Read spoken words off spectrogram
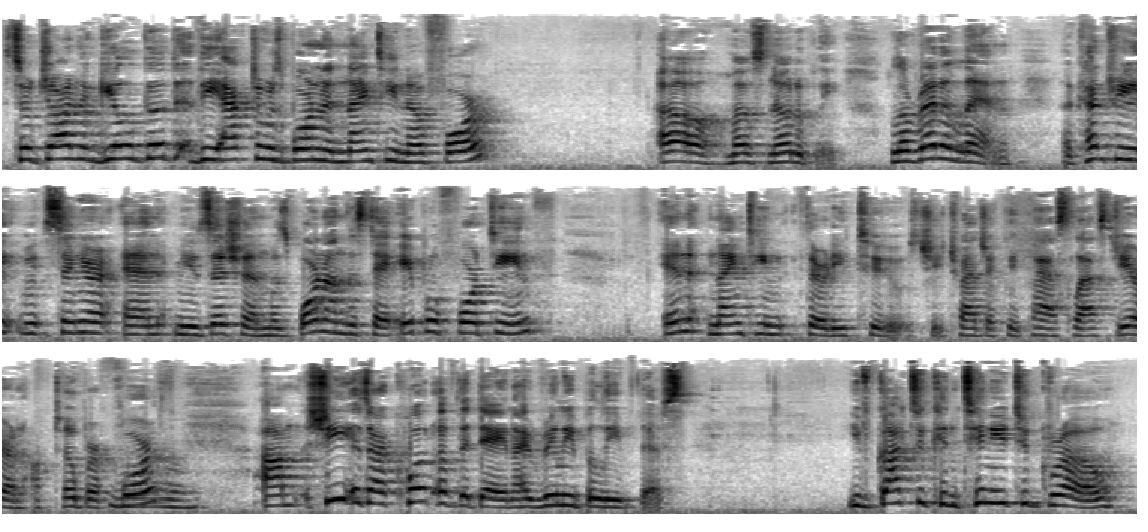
Sir John Gielgud, the actor, was born in 1904. Oh, most notably, Loretta Lynn, a country singer and musician, was born on this day, April 14th, in 1932. She tragically passed last year on October 4th. Um, she is our quote of the day, and I really believe this. You've got to continue to grow,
